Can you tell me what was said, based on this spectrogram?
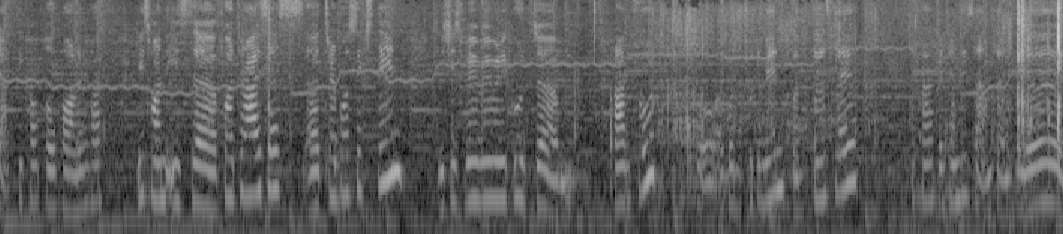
จากที่เขาโตพอแล้วนะคะ This one is uh, fertilizers uh, Turbo 16 which is very very very good um, plant food so I'm going to put them in for the first layer นะคะเป็นชั้นที่ 3 ใส่ลงไปเลย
